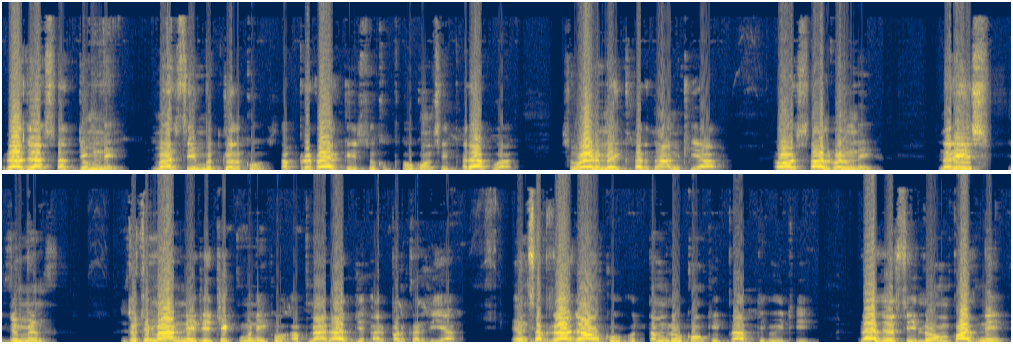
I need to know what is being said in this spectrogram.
राजा सद्युम ने महर्षि मुद्गल को सब प्रकार के सुख भोगों से भरा हुआ सुवर्ण में घर दान किया और सालवल ने नरेश द्युतिमान ने ऋचिक मुनि को अपना राज्य अर्पण कर दिया। इन सब राजाओं को उत्तम लोकों की प्राप्ति हुई थी। राजर्षि लोमपाद ने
